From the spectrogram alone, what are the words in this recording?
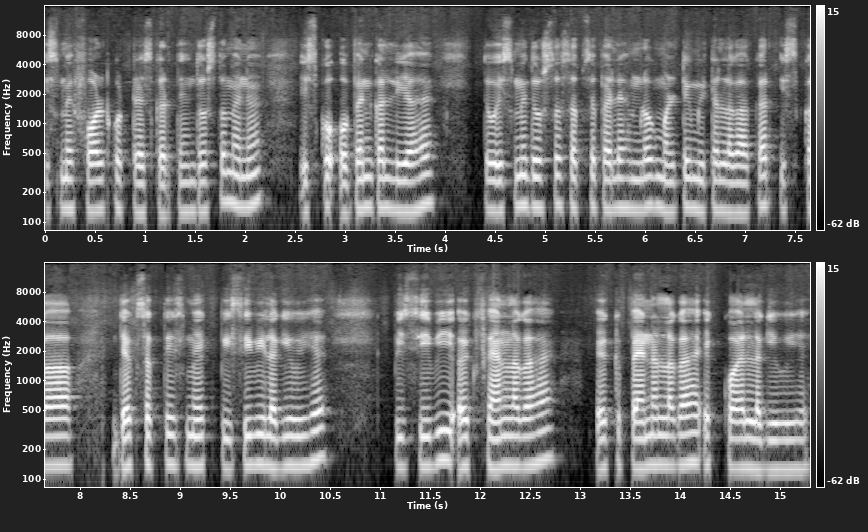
इसमें फ़ॉल्ट को ट्रेस करते हैं। दोस्तों, मैंने इसको ओपन कर लिया है। तो इसमें दोस्तों, सबसे पहले हम लोग मल्टीमीटर लगाकर इसका देख सकते हैं, इसमें एक पीसीबी लगी हुई है। पीसीबी एक फ़ैन लगा है, एक पैनल लगा है, एक कॉयल लगी हुई है।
